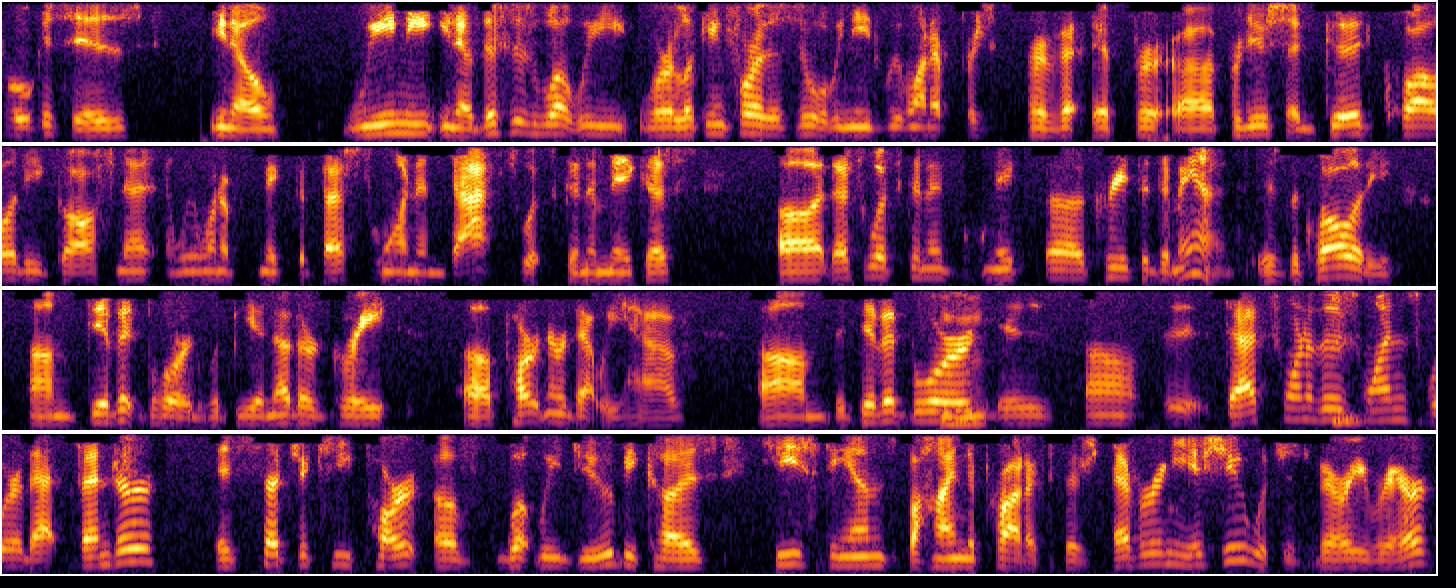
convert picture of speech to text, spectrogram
focus is, you know, we need, you know, this is what we we're looking for. This is what we need. We want to pr- pr- pr- uh, produce a good quality golf net, and we want to make the best one, and that's what's going to make us. Uh, that's what's going to make uh, create the demand is the quality. Um, divot board would be another great uh, partner that we have. Um, the divot board Mhm. is uh, that's one of those ones where that vendor is such a key part of what we do because he stands behind the product. If there's ever any issue, which is very rare,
